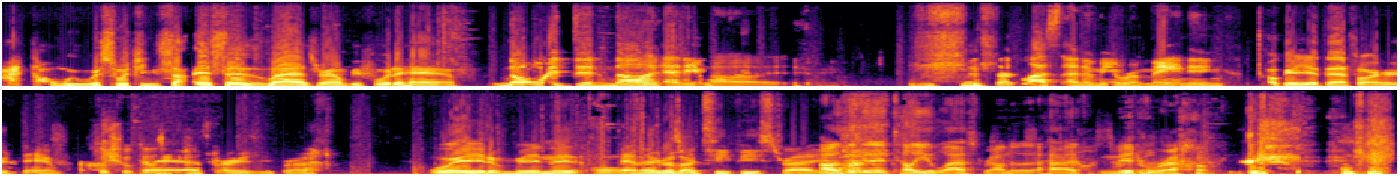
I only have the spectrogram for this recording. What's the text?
I thought we were switching sides. It says last round before the half. no, it did No, not. it did not. It said last enemy remaining. Okay, yeah, that's what I heard. Damn. Man, that's crazy, bro. Wait a minute. Oh, And there goes our TP strat. I was yeah. gonna tell you last round of the half, mid round.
